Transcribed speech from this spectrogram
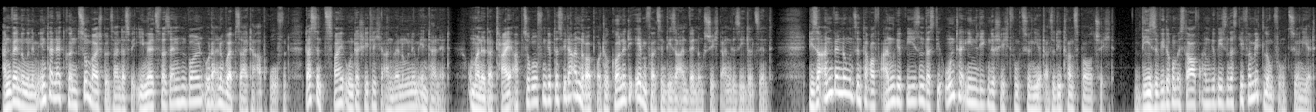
Anwendungen im Internet können zum Beispiel sein, dass wir E-Mails versenden wollen oder eine Webseite abrufen. Das sind zwei unterschiedliche Anwendungen im Internet. Um eine Datei abzurufen, gibt es wieder andere Protokolle, die ebenfalls in dieser Anwendungsschicht angesiedelt sind. Diese Anwendungen sind darauf angewiesen, dass die unter ihnen liegende Schicht funktioniert, also die Transportschicht. Diese wiederum ist darauf angewiesen, dass die Vermittlung funktioniert.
